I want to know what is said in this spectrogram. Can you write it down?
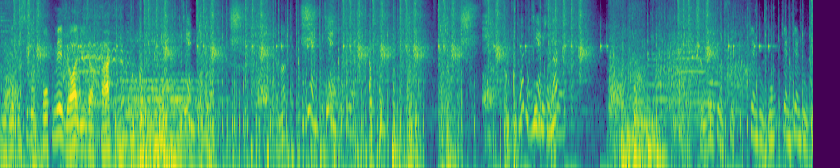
Devia ter sido um pouco melhor ali os ataques, né? 建筑工，建建筑工，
